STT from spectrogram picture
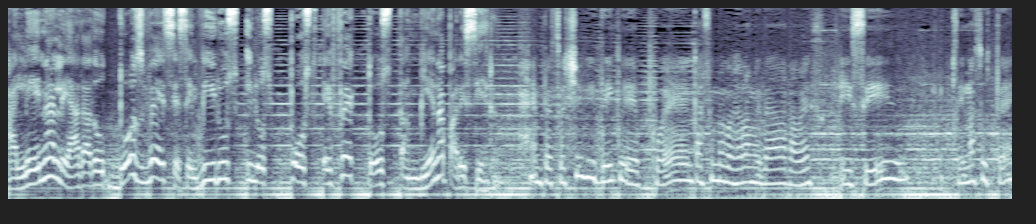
A Lena le ha dado dos veces el virus y los post-efectos también aparecieron. Empezó chiquitico y después casi me cogió la mitad de la cabeza. Y sí, sí me asusté,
